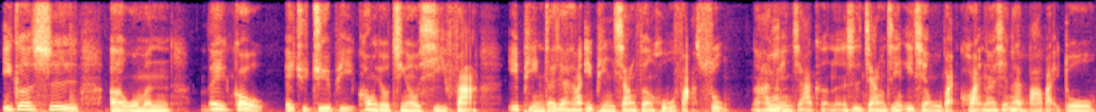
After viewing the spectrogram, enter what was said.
一个是呃我们 Lego HGP 控油精油洗发一瓶，再加上一瓶香氛护发素，那它原价可能是将近一千五百块，那现在八百多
